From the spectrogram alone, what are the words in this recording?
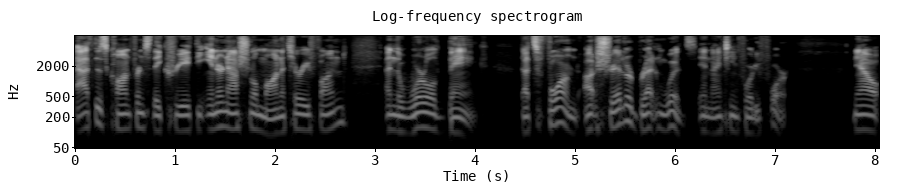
At this conference, they create the International Monetary Fund and the World Bank that's formed out of Bretton Woods in 1944. Now,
